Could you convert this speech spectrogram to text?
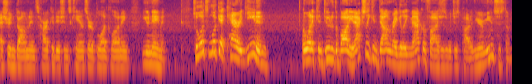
estrogen dominance, heart conditions, cancer, blood clotting, you name it. So let's look at carrageenan and what it can do to the body. It actually can downregulate macrophages, which is part of your immune system.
